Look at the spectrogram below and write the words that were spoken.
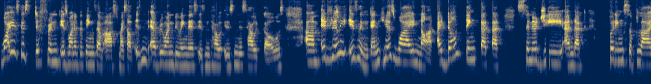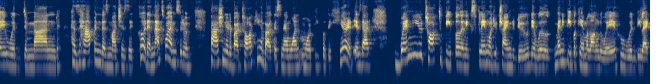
why is this different is one of the things I've asked myself. Isn't everyone doing this? Isn't how isn't this how it goes? Um, it really isn't, and here's why not. I don't think that that synergy and that putting supply with demand has happened as much as it could. And that's why I'm sort of passionate about talking about this and I want more people to hear it is that when you talk to people and explain what you're trying to do, there will many people came along the way who would be like,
